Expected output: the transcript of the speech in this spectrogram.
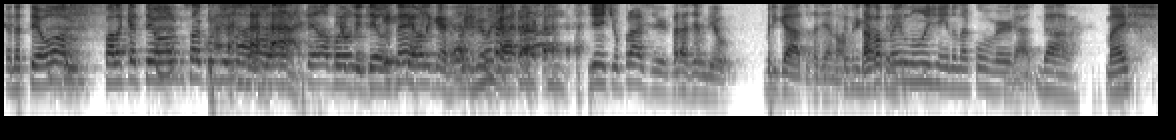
É na teólogo. Fala que é teólogo, sabe quando Jesus volta. Pelo Esse teólogo é ruim, meu Muito cara. Gente, é um prazer. viu? Prazer meu. Obrigado. Prazer é nosso. obrigado Dava pra ir longe ainda na conversa. Obrigado. Dava. Mas.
